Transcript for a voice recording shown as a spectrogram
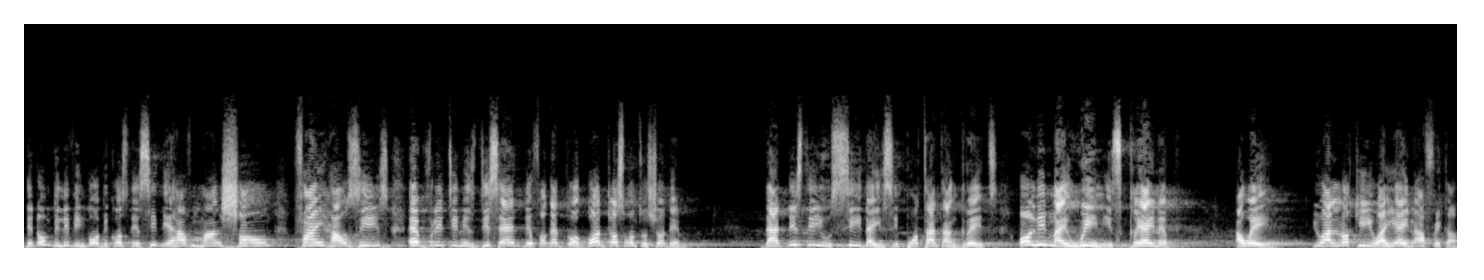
they don't believe in God because they see they have mansion, fine houses, everything is decent. They forget God. God just want to show them that this thing you see that is important and great, only my win is clearing up away. You are lucky you are here in Africa.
